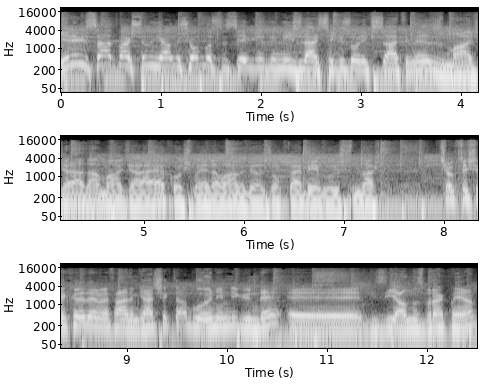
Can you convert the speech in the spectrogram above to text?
Yeni bir saat başladı yanlış olmasın sevgili dinleyiciler 8-12 saatimiz maceradan maceraya koşmaya devam ediyoruz Oktay Bey buyursunlar. Çok teşekkür ederim efendim. Gerçekten bu önemli günde e, bizi yalnız bırakmayan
